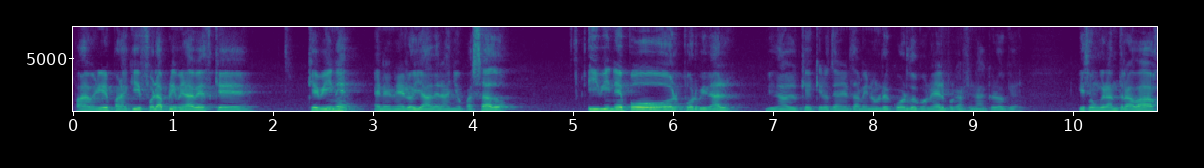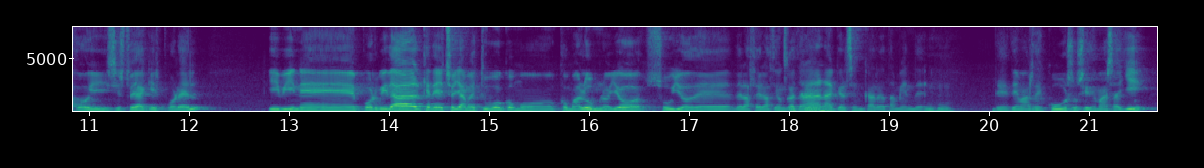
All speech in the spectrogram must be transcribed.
para venir para aquí. Fue la primera vez que, que vine, en enero ya del año pasado, y vine por, por Vidal. Vidal, que quiero tener también un recuerdo con él, porque al final creo que hizo un gran trabajo y si estoy aquí es por él. Y vine por Vidal, que de hecho ya me tuvo como, como alumno yo, suyo de, de la Federación Catalana, que él se encarga también de, de, temas de cursos y demás allí.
